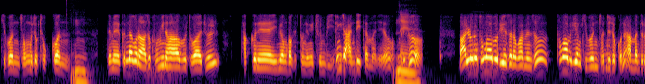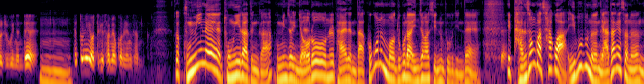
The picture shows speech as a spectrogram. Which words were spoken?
기본 정무적 조건 음, 때문에 끝나고 나와서 국민 화합을 도와줄 박근혜 이명박 대통령의 준비 이런 게 안 돼 있단 말이에요. 네. 그래서 말로는 통합을 위해서라고 하면서 통합을 위한 기본 전제 조건을 안 만들어주고 있는데 음. 대통령이 어떻게 사면권을 행사합니까? 그러니까 국민의 동의라든가 국민적인 여론을 봐야 된다. 그거는 뭐 누구나 인정할 수 있는 부분인데 네. 이 반성과 사과 이 부분은 야당에서는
